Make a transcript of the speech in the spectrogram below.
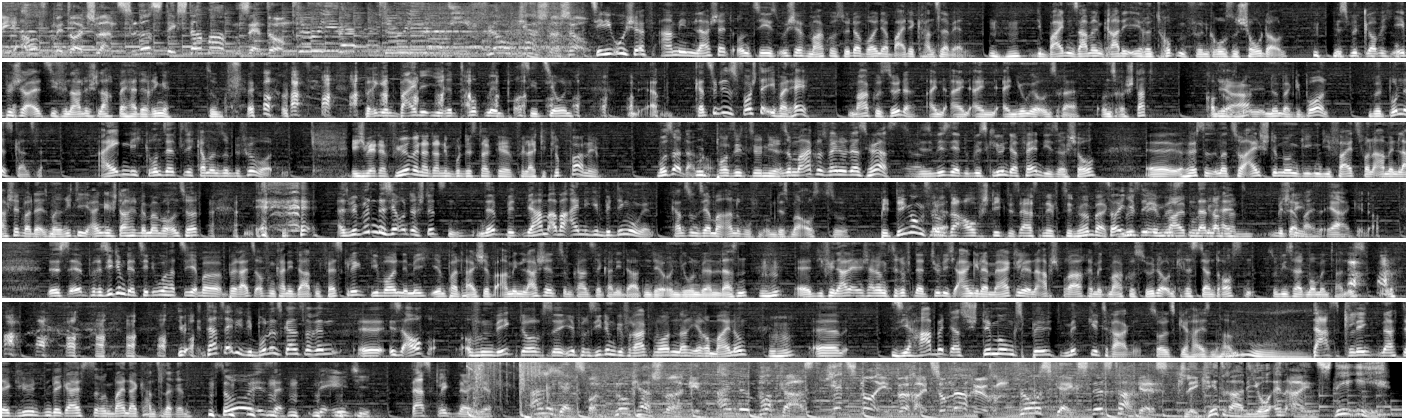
Steh auf mit Deutschlands lustigster Morgensendung. Die Flo Kerschner Show. CDU-Chef Armin Laschet und CSU-Chef Markus Söder wollen ja beide Kanzler werden. Die beiden sammeln gerade ihre Truppen für einen großen Showdown. Das wird, glaube ich, epischer als die finale Schlacht bei Herr der Ringe. So bringen beide ihre Truppen in Position. Und, äh, kannst du dir das vorstellen? Ich meine, hey, Markus Söder, ein, ein, ein, ein Junge unserer, unserer Stadt, kommt Ja. aus Nürnberg geboren, wird Bundeskanzler. Eigentlich grundsätzlich kann man so befürworten. Ich wäre dafür, wenn er dann im Bundestag äh, vielleicht die Clubfahne Muss er dann gut auch. positioniert. Also Markus, wenn du das hörst, wir wissen ja, du bist glühender Fan dieser Show, äh, hörst das immer zur Einstimmung gegen die Fights von Armin Laschet, weil da ist man richtig angestachelt, wenn man bei uns hört. also wir würden das ja unterstützen. Ne? Wir haben aber einige Bedingungen. Kannst uns ja mal anrufen, um das mal auszu... Bedingungsloser Aufstieg des ersten FC Nürnberg Solche Dinge im müssten dann halt mit stehen. dabei sein. Ja, genau. Das äh, Präsidium der CDU hat sich aber bereits auf einen Kandidaten festgelegt. Die wollen nämlich ihren Parteichef Armin Laschet zum Kanzlerkandidaten der Union werden lassen. Mhm. Äh, die finale Entscheidung trifft natürlich Angela Merkel in Absprache mit Markus Söder und Christian Drosten, so wie es halt momentan ist. die, tatsächlich, die Bundeskanzlerin äh, ist auch auf dem Weg durch äh, ihr Präsidium gefragt worden nach ihrer Meinung. Mhm. Äh, sie habe das Stimmungsbild mitgetragen, soll es geheißen haben. Das klingt nach der glühenden Begeisterung meiner Kanzlerin. So ist er, der AG. Das klingt nach ihr. Alle Gags von Flo Kerschner in einem Podcast. Jetzt neu, bereit zum Nachhören. Flo's Gags des Tages. Klick Hitradio N1.de.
